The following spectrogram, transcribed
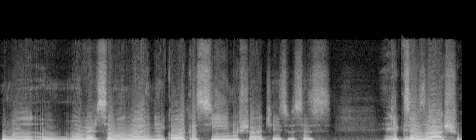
uma, uma versão online aí. Coloca assim no chat aí se vocês O que, que vocês acham?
